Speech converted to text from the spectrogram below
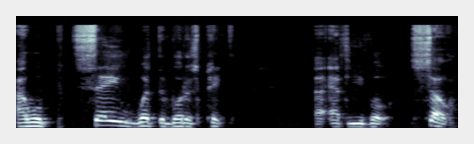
I will say what the voters picked uh, after you vote. So,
